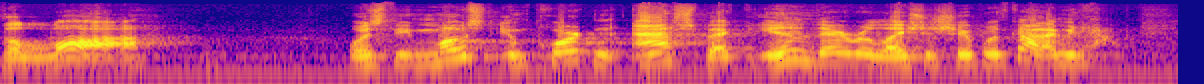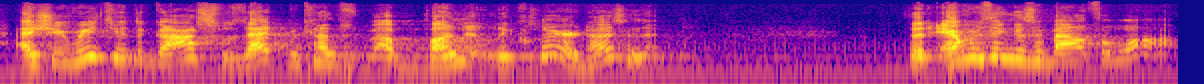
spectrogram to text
the law was the most important aspect in their relationship with God. I mean, as you read through the Gospels, that becomes abundantly clear, doesn't it? That everything is about the law.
